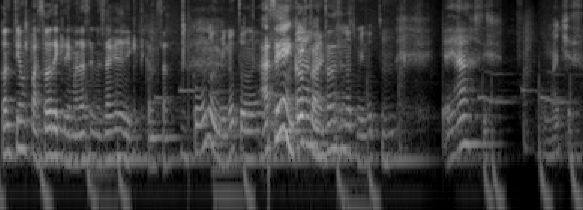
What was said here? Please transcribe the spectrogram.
¿Cuánto tiempo pasó de que te mandaste el mensaje y de que te contestaron? Como unos minutos. ¿no? Ah, sí, en corto, entonces. Unos minutos. Ujú. Y dije, ah, sí, no manches.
